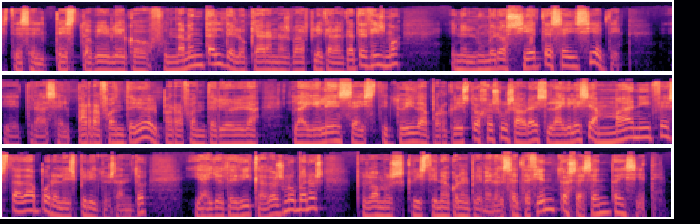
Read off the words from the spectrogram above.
este es el texto bíblico fundamental de lo que ahora nos va a explicar el catecismo en el número 767. Eh, tras el párrafo anterior, el párrafo anterior era la iglesia instituida por Cristo Jesús, ahora es la iglesia manifestada por el Espíritu Santo. Y a ello dedica dos números, pues vamos, Cristina, con el primero, el 767.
